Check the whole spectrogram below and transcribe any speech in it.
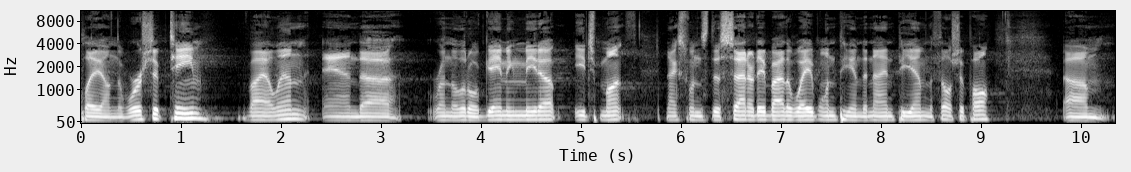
play on the worship team, violin, and uh, run the little gaming meetup each month. Next one's this Saturday, by the way, 1 p.m. to 9 p.m., the fellowship hall. Um,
